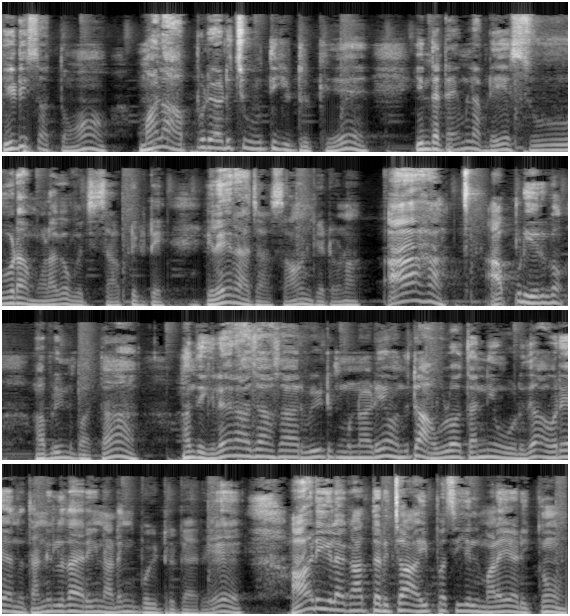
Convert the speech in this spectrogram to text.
இடி சத்தம் மழை அப்படி அடிச்சு ஊற்றிக்கிட்டு இருக்கு. இந்த டைமில் அப்படியே சூடாக மிளகா வச்சு சாப்பிட்டுக்கிட்டே இளையராஜா சாங் கேட்டோன்னா ஆஹா அப்படி இருக்கும். அப்படின்னு பார்த்தா அந்த இளையராஜா சார் வீட்டுக்கு முன்னாடியே வந்துட்டு அவ்வளோ தண்ணி ஓடுது. அவரே அந்த தண்ணியில் தான் இறங்கி நடங்கி போயிட்டு இருக்காரு. ஆடிகளை காத்தடிச்சா ஐப்பசியில் மழை அடிக்கும்.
